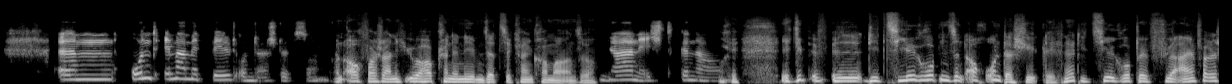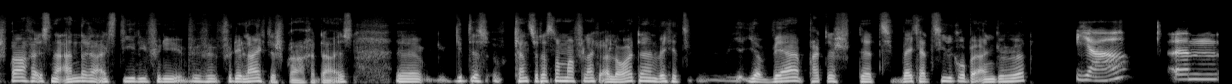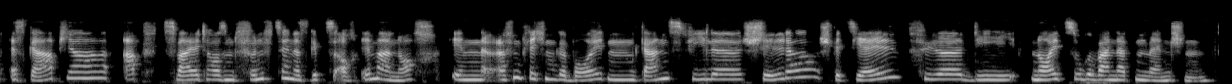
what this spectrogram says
ähm, und immer mit Bildunterstützung. Und auch wahrscheinlich überhaupt keine Nebensätze, kein Komma und so. Gar nicht, genau. Okay. Gibt, äh, die Zielgruppen sind auch unterschiedlich. Ne? Die Zielgruppe für einfache Sprache ist eine andere als die, die für die für, für die leichte Sprache da ist. Äh, gibt es, kannst du das nochmal vielleicht erläutern, welche ja, wer praktisch der welcher Zielgruppe angehört? Ja, ähm, es gab ja ab 2015, das gibt es auch immer noch, in öffentlichen Gebäuden ganz viele Schilder, speziell für die neu zugewanderten Menschen.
